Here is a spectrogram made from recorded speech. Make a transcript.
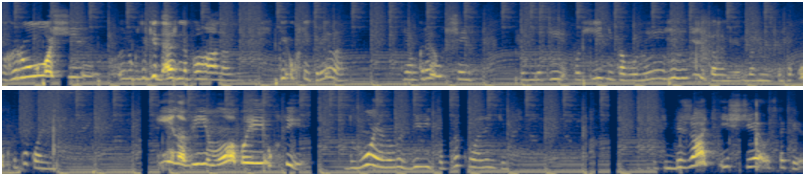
Гроші! Рюкзаки теж непогано. Ух ти, крила. Прям крил, ще й рюкзаки похідні, кавуни. Кавуни, можна покупки, прикольно. І нові моби. Ух ти! Двоє нових, дивіться, прикольненькі. Біжать і ще ось такі.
